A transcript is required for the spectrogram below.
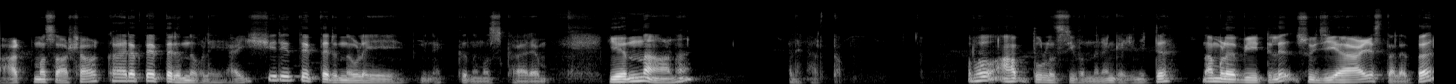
ആത്മസാക്ഷാത്കാരത്തെ തരുന്നവളെ ഐശ്വര്യത്തെ തരുന്നവളെ നിനക്ക് നമസ്കാരം എന്നാണ് അതിനർത്ഥം അപ്പോൾ ആ തുളസി വന്ദനം കഴിഞ്ഞിട്ട് നമ്മൾ വീട്ടിൽ ശുചിയായ സ്ഥലത്ത്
